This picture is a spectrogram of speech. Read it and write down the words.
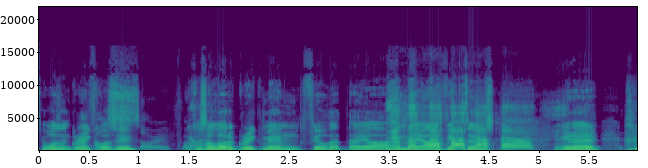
He wasn't Greek, feel was he? Sorry for Because a lot of Greek men feel that they are, and they are victims. You know,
